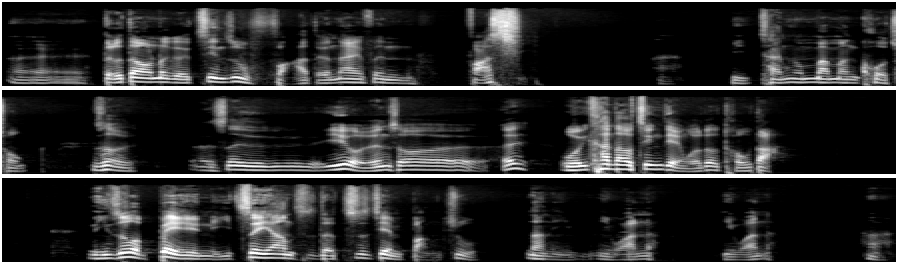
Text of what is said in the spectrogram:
呃，得到那个进入法的那一份法喜，啊，你才能慢慢扩充。说，呃，是也有人说，哎，我一看到经典我都头大。你如果被你这样子的支见绑住，那你你完了，你完了。啊，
